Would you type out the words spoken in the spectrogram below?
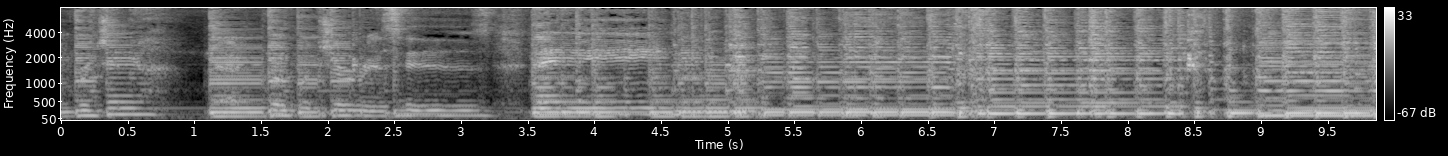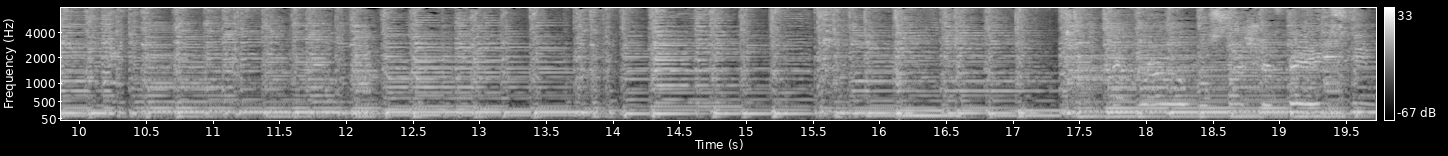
ambrosia, ambrosia is his name. Ambrosia fakes, he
